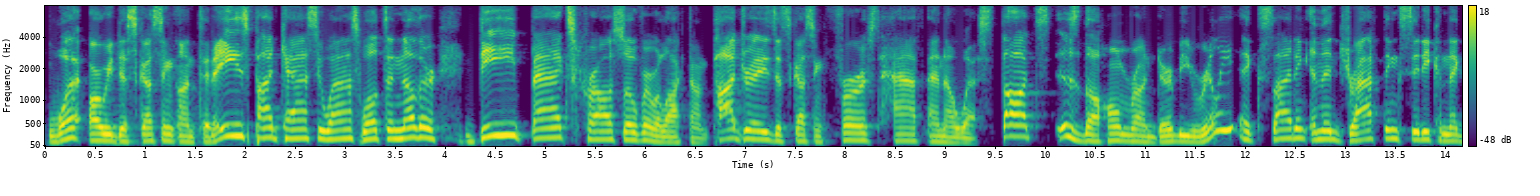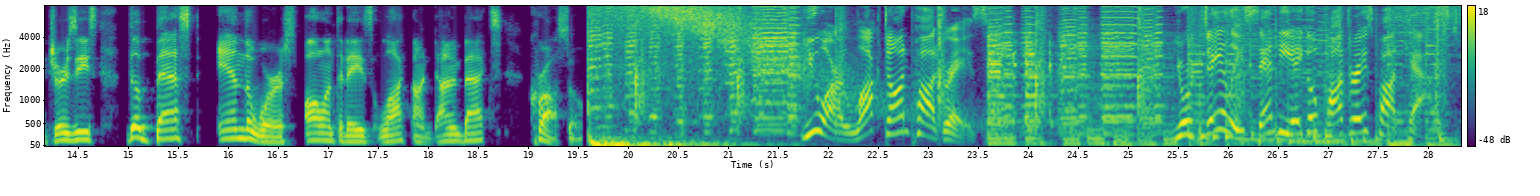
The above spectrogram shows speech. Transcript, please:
What are we discussing on today's podcast, you ask? Well, it's another D backs crossover. We're locked on Padres discussing first half NL West thoughts. Is the home run derby really exciting? And then drafting City Connect jerseys, the best and the worst, all on today's Locked on Diamondbacks crossover. You are Locked on Padres, your daily San Diego Padres podcast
